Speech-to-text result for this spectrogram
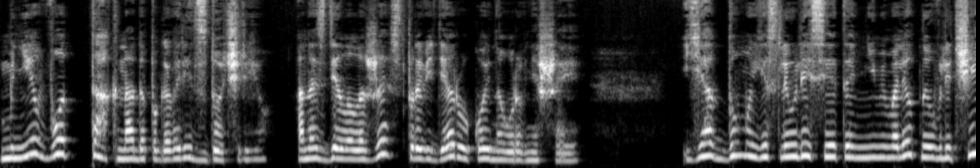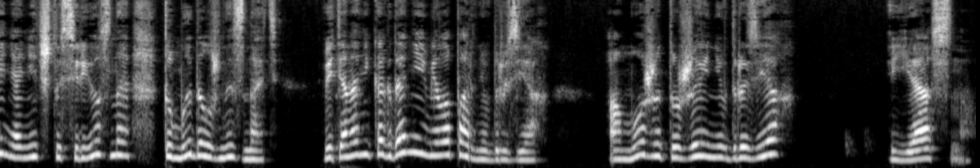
Мне вот так надо поговорить с дочерью». Она сделала жест, проведя рукой на уровне шеи. «Я думаю, если у Леси это не мимолетное увлечение, а нечто серьезное, то мы должны знать. Ведь она никогда не имела парня в друзьях. А может, уже и не в друзьях?» «Ясно.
